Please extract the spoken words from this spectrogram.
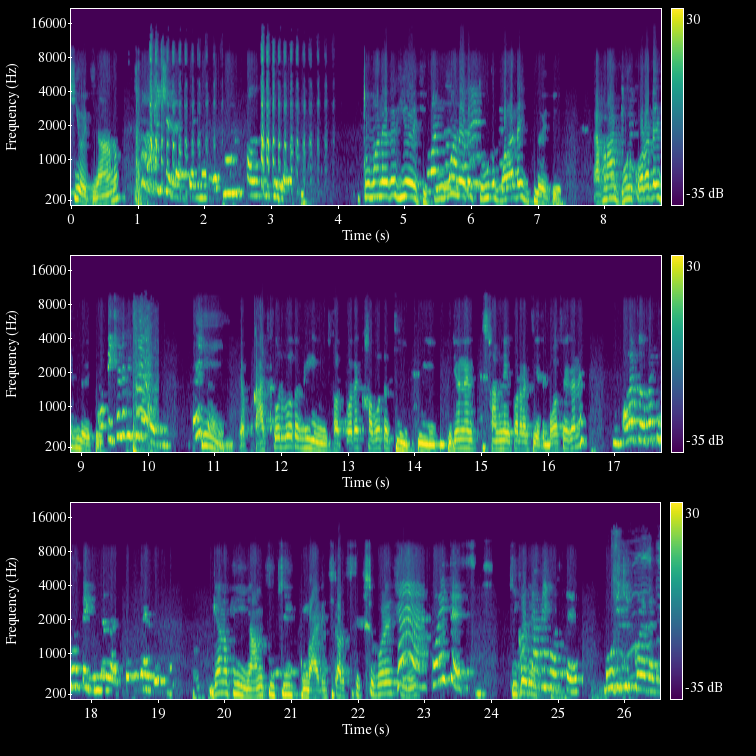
কি হয়েছে জানো। তোমার এত কি হয়েছে? তোমার এত তোমাকে বলাটাই ভুল হয়েছে। এখন ফোন করাটাই ভুল হয়েছে। কি? কাজ করব তো কি? সৎ পথে খাব তো কি? কি? পিছনের সামনে করার কি আছে? বস এখানে? কেন কি? আমি কি কি বাইরে কি কারোর সাথে কিছু করেছি? হ্যাঁ করেই তো কি করে দাবি করতে। বৌদি ঠিক করে দেবে।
